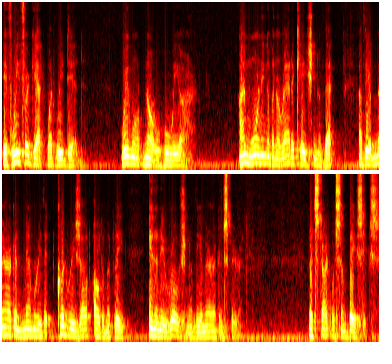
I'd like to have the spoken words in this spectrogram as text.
If we forget what we did, we won't know who we are. I'm warning of an eradication of that, of the American memory that could result ultimately in an erosion of the American spirit. Let's start with some basics.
